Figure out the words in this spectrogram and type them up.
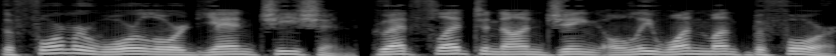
The former warlord Yan Xishan, who had fled to Nanjing only one month before,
